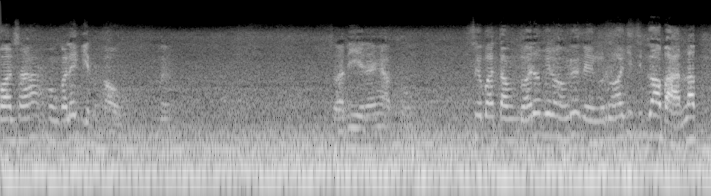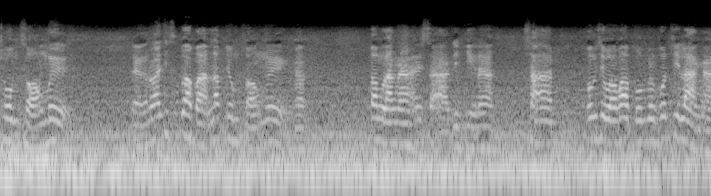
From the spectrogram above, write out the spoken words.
ก่อนซะผมก็เลยกินเขาสวัสดีนะครับผมซื้อบัตรจองตัวด้วยพี่น้องด้วยหนึ่งร้อยยี่สิบเก้าบาทรับชมสองมือหนึ่งร้อยยี่สิบเก้าบาทรับชมสองมือครับ ต้องล้างน้าให้สะอาดจริงๆนะสะอาดผมจะบอกว่าผมเป็นคนที่ล้างน้า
